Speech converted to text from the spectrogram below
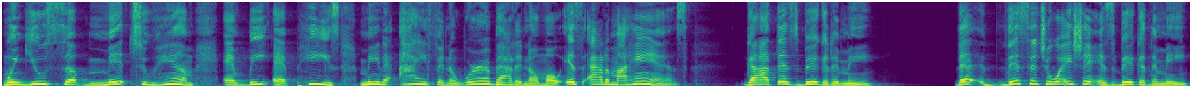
When you submit to him and be at peace, meaning I ain't finna worry about it no more. It's out of my hands. God, that's bigger than me. That this situation is bigger than me.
